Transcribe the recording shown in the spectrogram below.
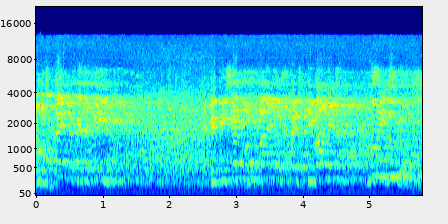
Busteño que decir que pisé tus varios festivales muy duros.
